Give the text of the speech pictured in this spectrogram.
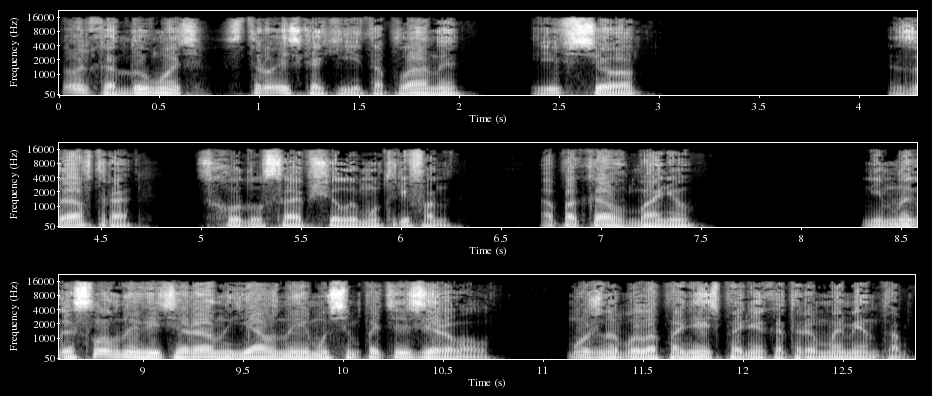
только думать, строить какие-то планы, и все. «Завтра», — сходу сообщил ему Трифон, — «а пока в баню». Немногословный ветеран явно ему симпатизировал, можно было понять по некоторым моментам.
